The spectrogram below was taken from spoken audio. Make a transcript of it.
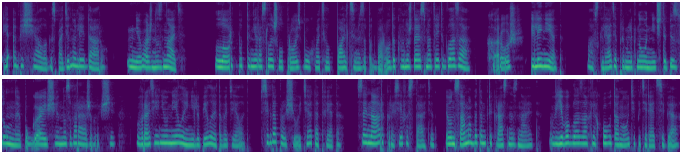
Я обещала господину Лейдару. Мне важно знать, Лорд будто не расслышал просьбу, ухватил пальцами за подбородок, вынуждая смотреть в глаза. Хорош или нет? Во взгляде промелькнуло нечто безумное, пугающее, но завораживающее. Врать я не умела и не любила этого делать. Всегда проще уйти от ответа. Сайнар красив и статен, и он сам об этом прекрасно знает. В его глазах легко утонуть и потерять себя,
